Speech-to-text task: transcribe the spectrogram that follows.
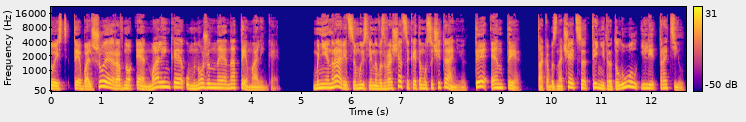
то есть t большое равно n маленькое умноженное на t маленькое. Мне нравится мысленно возвращаться к этому сочетанию TNT, так обозначается тринитротолуол или тротил.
